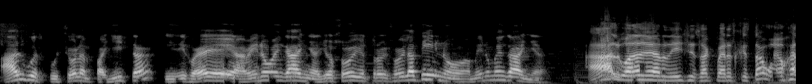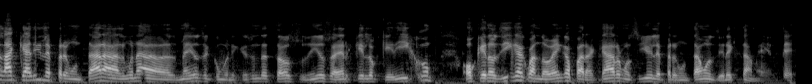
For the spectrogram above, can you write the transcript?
algo escuchó la empallita y dijo, eh, a mí no me engaña, yo soy otro, soy latino, a mí no me engaña. Algo ha de haber dicho Isaac Pérez, que está bueno. Ojalá que alguien le preguntara a algunos medios de comunicación de Estados Unidos a ver qué es lo que dijo, o que nos diga cuando venga para acá, Hermosillo, y le preguntamos directamente.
